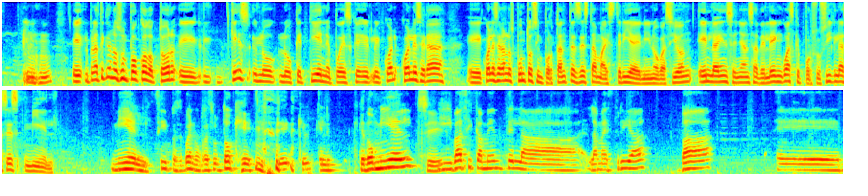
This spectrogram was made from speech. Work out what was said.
Eh, platícanos un poco, doctor, eh, ¿qué es lo, lo que tiene, pues, que, le- cuál- cuáles, será, eh, cuáles serán los puntos importantes de esta maestría en innovación en la enseñanza de lenguas, que por sus siglas es miel? Miel, sí, pues bueno, resultó que, que- que- que le quedó miel Sí. y básicamente la, la maestría va eh,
